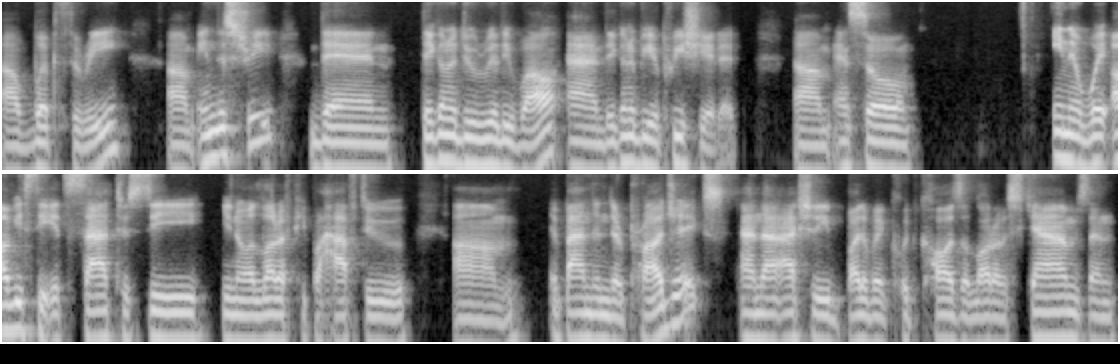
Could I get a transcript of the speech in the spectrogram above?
uh, Web3 um, industry, then they're going to do really well and they're going to be appreciated. Um, and so, in a way, obviously, it's sad to see, you know, a lot of people have to um, abandon their projects. And that actually, by the way, could cause a lot of scams and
